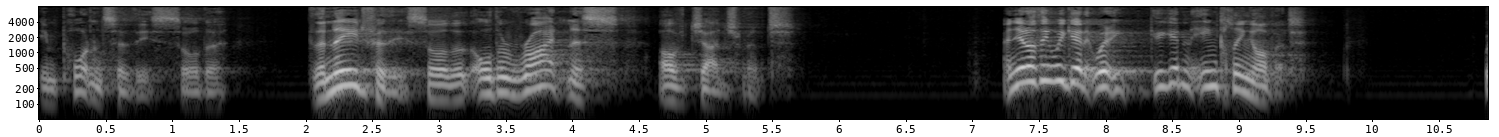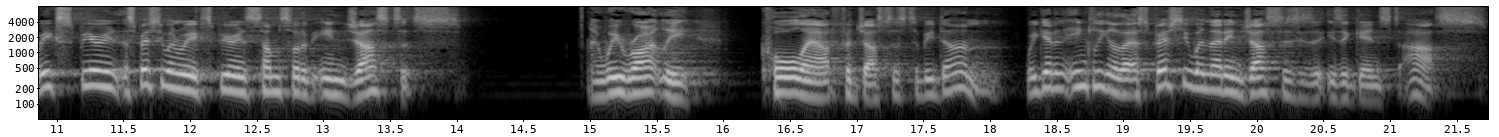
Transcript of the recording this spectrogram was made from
importance of this or the, the need for this or the, or the rightness of judgment. And yet, I think we get, we get an inkling of it. We experience, especially when we experience some sort of injustice, and we rightly call out for justice to be done. We get an inkling of that, especially when that injustice is, is against us.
